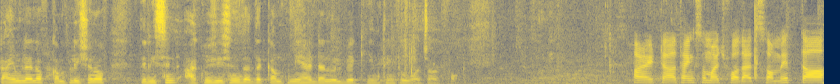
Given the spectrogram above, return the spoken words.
timeline of completion of the recent acquisitions that the company had done will be a keen thing to watch out for all right, uh, thanks so much for that, Somit. Uh,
